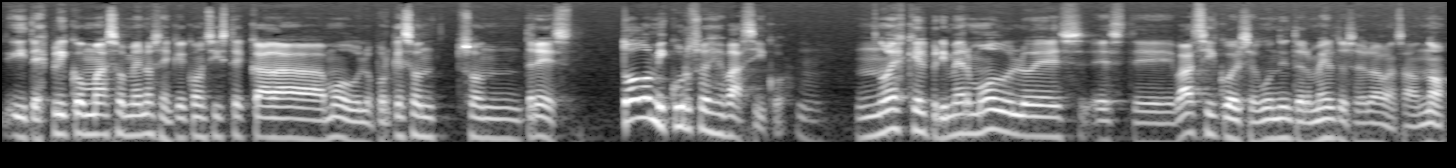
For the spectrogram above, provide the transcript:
y te explico más o menos en qué consiste cada módulo, porque son, son tres. Todo mi curso es básico. Mm. No es que el primer módulo es este, básico, el segundo intermedio, el tercero avanzado. No,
